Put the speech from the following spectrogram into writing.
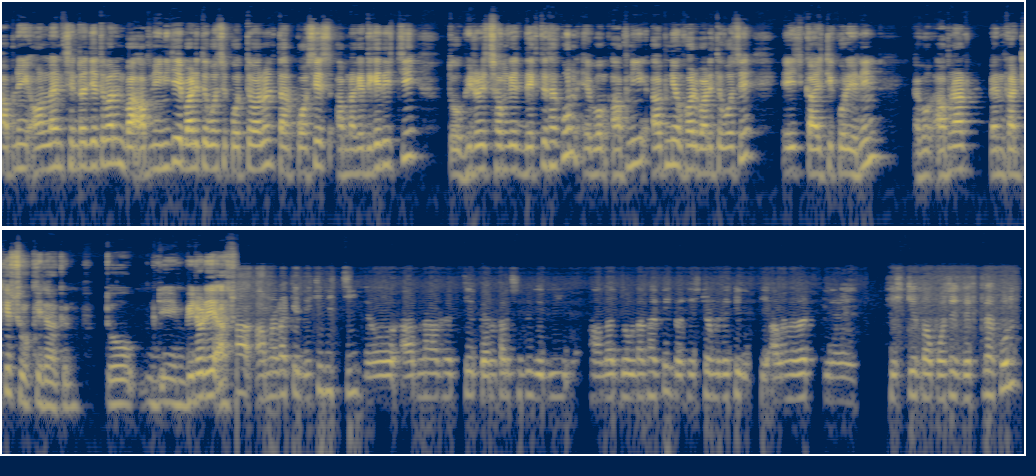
আপনি অনলাইন সেন্টার যেতে পারেন বা আপনি নিজেই বাড়িতে বসে করতে পারবেন, তার প্রসেস আপনাকে দেখে দিচ্ছি। তো ভিডিওর সঙ্গে দেখতে থাকুন এবং আপনি, আপনিও ঘর বাড়িতে বসে এই কাজটি করে নিন এবং আপনার প্যান কার্ডটিকে সুরক্ষিত রাখুন। তো ভিডিওটি আসুন আ- আপনাকে দেখিয়ে দিচ্ছি, তো আপনার হচ্ছে প্যান কার্ডের সাথে যদি আধার যোগ না থাকে, তো সিস্টেমে দেখিয়ে দিচ্ছি। আপনারা সিস্টেম বা প্রসেস দেখতে থাকুন।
